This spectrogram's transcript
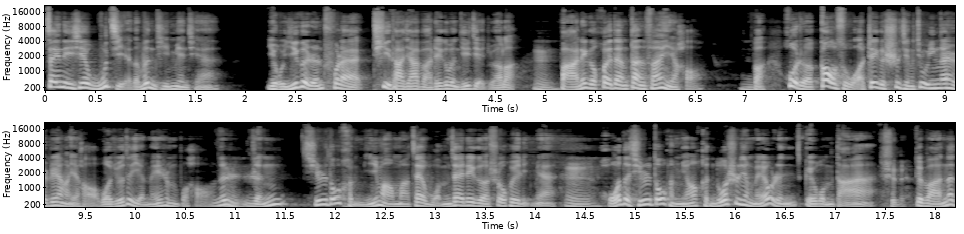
在那些无解的问题面前，有一个人出来替大家把这个问题解决了，嗯把那个坏蛋干翻也好。是吧？或者告诉我这个事情就应该是这样也好，我觉得也没什么不好。那人其实都很迷茫嘛，在我们在这个社会里面嗯，活的其实都很迷茫，很多事情没有人给我们答案。是的，对吧？那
